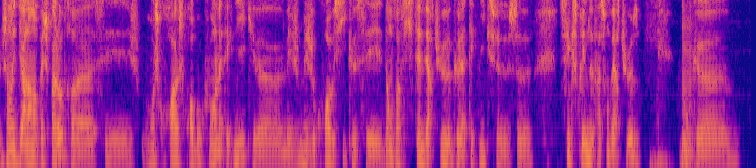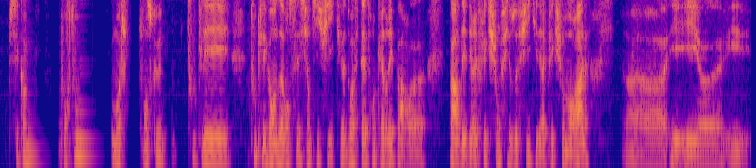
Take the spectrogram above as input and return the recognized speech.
J'ai envie de dire l'un n'empêche pas l'autre. c'est moi je crois, je crois beaucoup en la technique, mais, je, mais je crois aussi que c'est dans un système vertueux que la technique se, s'exprime de façon vertueuse. Donc mmh. c'est comme pour tout moi, je pense que toutes les, toutes les grandes avancées scientifiques doivent être encadrées par, euh, par des, réflexions philosophiques et des réflexions morales. Euh, et, euh, et,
